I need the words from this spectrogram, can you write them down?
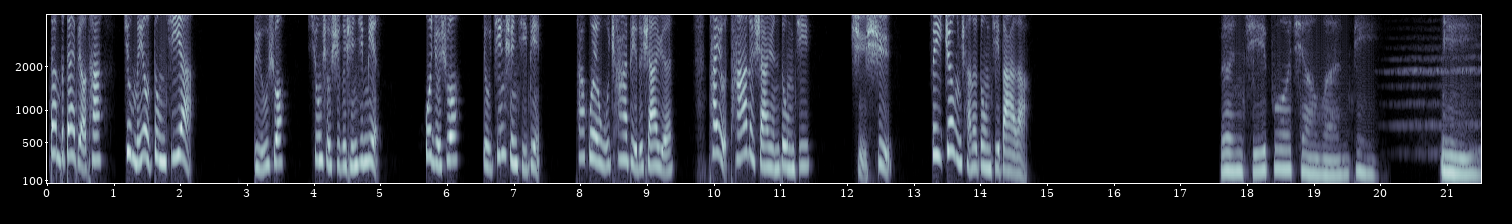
但不代表他就没有动机啊。比如说，凶手是个神经病，或者说有精神疾病，他会无差别的杀人，他有他的杀人动机，只是非正常的动机罢了。本集播讲完毕，你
